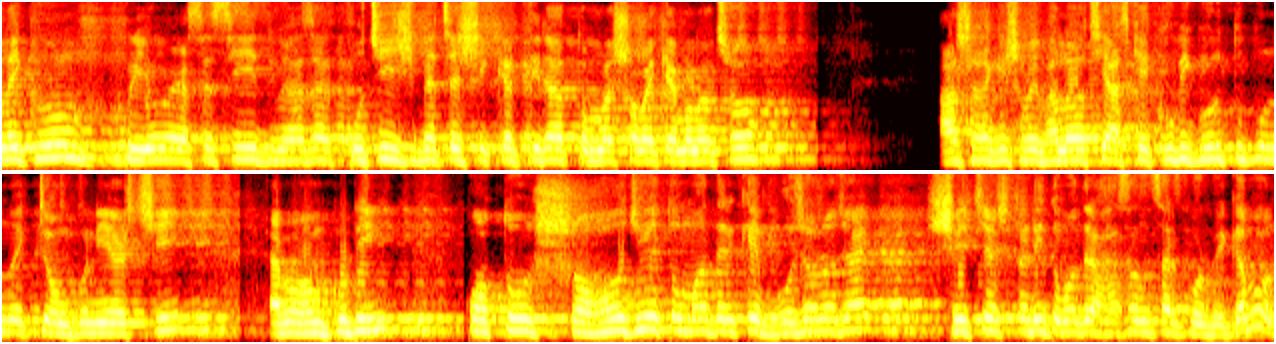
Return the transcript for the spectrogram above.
আলাইকুম, প্রিয় এসএসসি দুই হাজার পঁচিশ ব্যাচের শিক্ষার্থীরা, তোমরা সবাই কেমন আছো? আশা রাখি সবাই ভালো আছি। আজকে খুবই গুরুত্বপূর্ণ একটি অঙ্ক নিয়ে আসছি এবং অঙ্কটি কত সহজে তোমাদেরকে বোঝানো যায়, সেই চেষ্টাটি তোমাদের হাসান স্যার করবে, কেমন?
